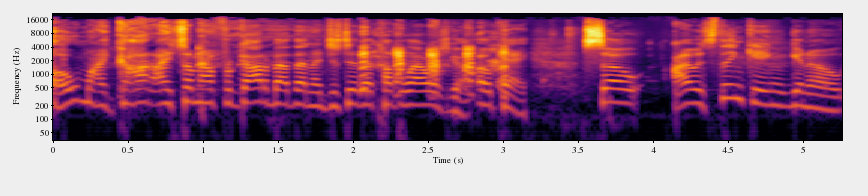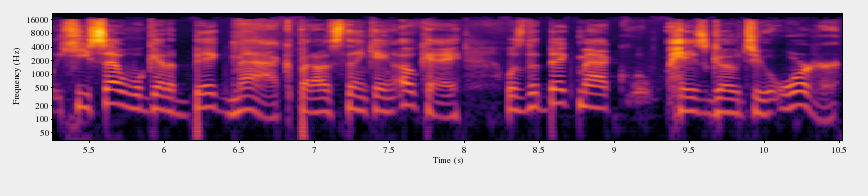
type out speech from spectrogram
Oh my God, I somehow forgot about that and I just did it a couple hours ago. Okay. So I was thinking, you know, he said we'll get a Big Mac, but I was thinking, okay, was the Big Mac his go to order?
